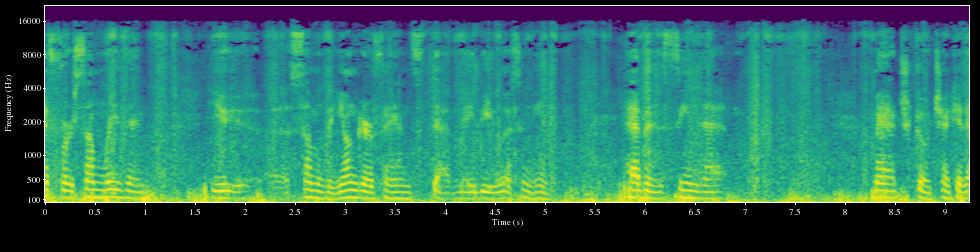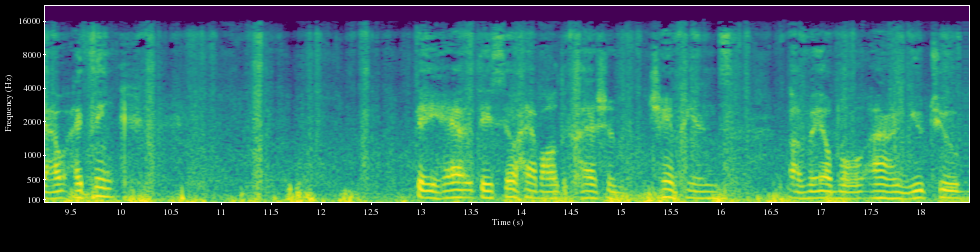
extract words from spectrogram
If for some reason you, uh, some of the younger fans that may be listening haven't seen that match, go check it out. I think they have they still have all the Clash of Champions available on YouTube.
